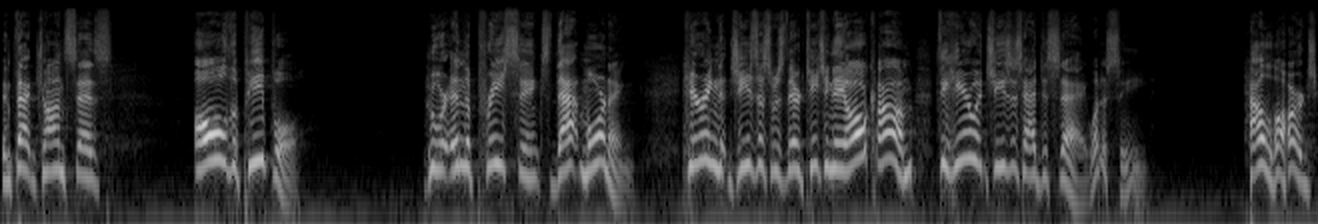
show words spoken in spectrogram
In fact, John says all the people who were in the precincts that morning, hearing that Jesus was there teaching, they all come to hear what Jesus had to say. What a scene. How large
